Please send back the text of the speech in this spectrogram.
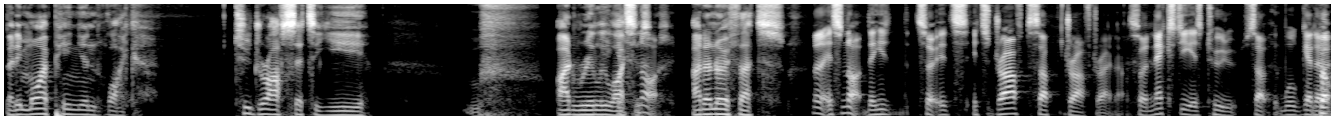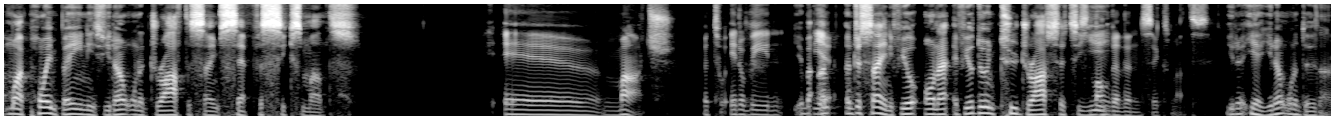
But in my opinion, like two draft sets a year, I'd really like It's to. not. I don't know if that's No, no, it's not. The- So it's it's draft sub draft right now. So next year is two. So we'll get a. But my point being is, you don't want to draft the same set for six months. uh, March, but it'll be Yeah, but Yeah. I'm, I'm just saying, if you're on, a, if you're doing two draft sets a it's year, longer than six months. you don't, yeah, you don't want to do that.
